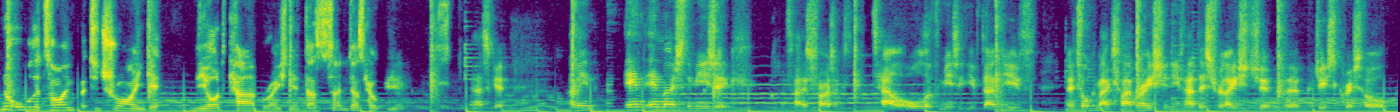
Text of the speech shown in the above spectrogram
not all the time, but to try and get the odd collaboration. It does certainly does help you. That's good. I mean, in, in most of the music, in fact, as far as I can tell, all of the music you've done, you've you know, talking about collaboration, you've had this relationship with the producer Chris Hall.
